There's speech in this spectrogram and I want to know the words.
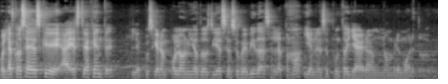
Pues la cosa es que a este agente le pusieron polonio dos días en su bebida, se la tomó y en ese punto ya era un hombre muerto. güey.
